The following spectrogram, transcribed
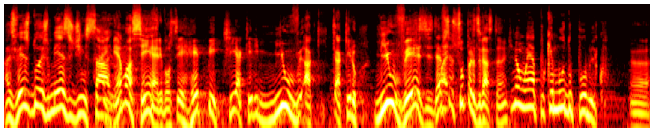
Às vezes, dois meses de E ensaio. mesmo assim, Eri, você repetir aquele mil, aquilo mil vezes deve ser super desgastante. Não é porque muda o público. É.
